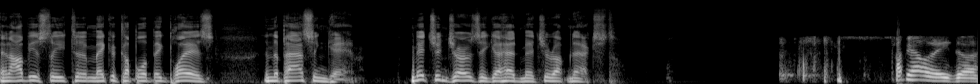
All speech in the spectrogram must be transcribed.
and obviously to make a couple of big plays in the passing game. Mitch in Jersey. Go ahead, Mitch. You're up next. Happy holidays. Uh,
